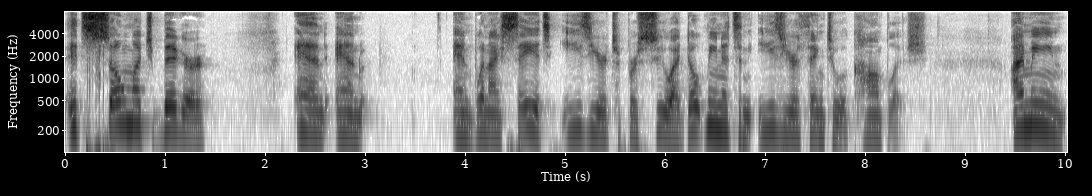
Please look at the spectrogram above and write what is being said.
it's so much bigger and and and when I say it's easier to pursue, I don't mean it's an easier thing to accomplish. I mean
